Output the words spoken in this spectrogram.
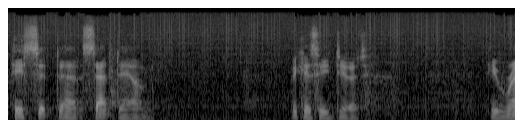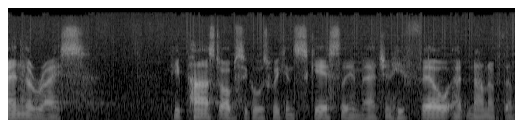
he sit down, sat down because he did it. He ran the race. He passed obstacles we can scarcely imagine. He fell at none of them.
